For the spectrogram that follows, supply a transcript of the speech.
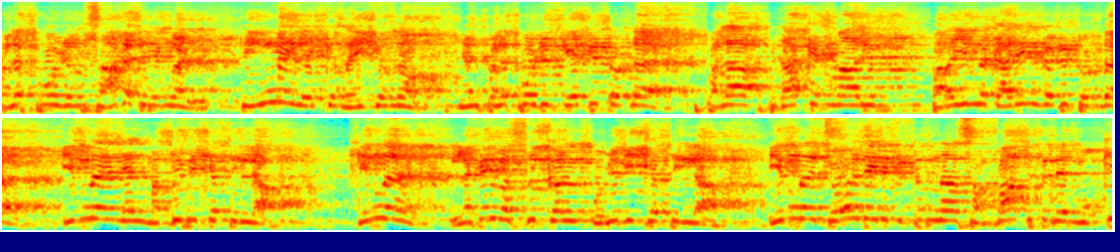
പലപ്പോഴും സാഹചര്യങ്ങൾ തിന്മയിലേക്ക് നയിക്കുന്നു. ഞാൻ പലപ്പോഴും കേട്ടിട്ടുണ്ട് പല പിതാക്കന്മാരും പറയുന്ന കാര്യം കേട്ടിട്ടുണ്ട് ഇന്ന് ഞാൻ മദ്യപിക്കത്തില്ല ഇന്ന് ലഹരി വസ്തുക്കൾ ഉപയോഗിക്കത്തില്ല ഇന്ന് ജോലി ചെയ്ത് കിട്ടുന്ന സമ്പാദ്യത്തിന്റെ മുഖ്യ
